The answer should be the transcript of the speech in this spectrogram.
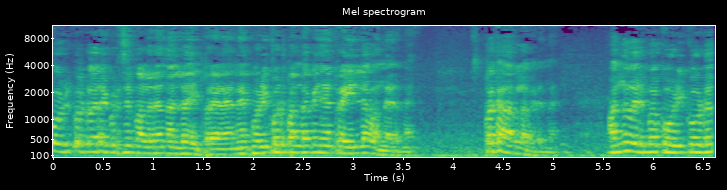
കോഴിക്കോട്ടുകാരെ കുറിച്ച് വളരെ നല്ല അഭിപ്രായമാണ്. കോഴിക്കോട് പണ്ടൊക്കെ ഞാൻ ട്രെയിനിലാണ് വന്നിരുന്നത് ഇപ്പൊ കാറിലാണ് വരുന്നത് അന്ന് വരുമ്പോൾ കോഴിക്കോട്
